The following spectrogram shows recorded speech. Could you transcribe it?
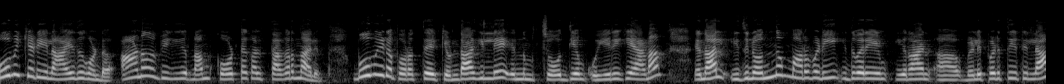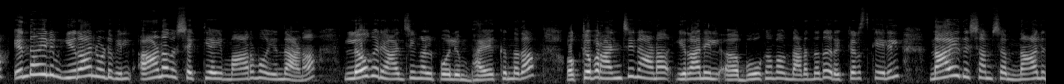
ഭൂമിക്കടിയിലായതുകൊണ്ട് ആണവ വികീർണം കോട്ടകൾ തകർന്നാലും ഭൂമിയുടെ പുറത്തേക്ക് ഉണ്ടാകില്ലേ എന്നും ചോദ്യം ഉയരുകയാണ്. എന്നാൽ ഇതിനൊന്നും മറുപടി ഇതുവരെയും ഇറാൻ വെളിപ്പെടുത്തിയിട്ടില്ല. എന്തായാലും ഇറാൻ ഒടുവിൽ ആണവ ശക്തിയായി മാറുമോ എന്നാണ് ലോക രാജ്യങ്ങൾ പോലും ഭയക്കുന്നത്. ഒക്ടോബർ അഞ്ചിനാണ് ഇറാനിൽ ഭൂകമ്പം നടന്നത്. റിക്ടർ സ്കെയിലിൽ നാല് ദശാംശം നാല്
